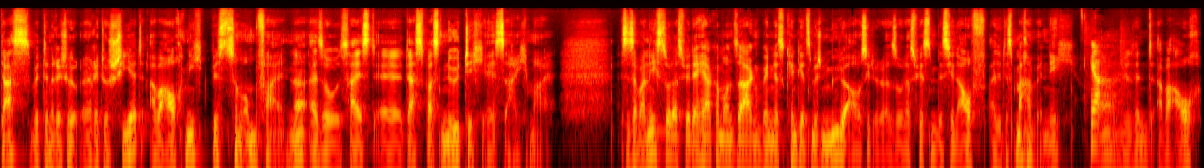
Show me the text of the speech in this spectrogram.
Das wird dann retuschiert, aber auch nicht bis zum Umfallen. Ne? Also das heißt, äh, das, was nötig ist, sag ich mal. Es ist aber nicht so, dass wir daherkommen und sagen, wenn das Kind jetzt ein bisschen müde aussieht oder so, dass wir es ein bisschen auf, also das machen wir nicht. Ja. ja wir sind aber auch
